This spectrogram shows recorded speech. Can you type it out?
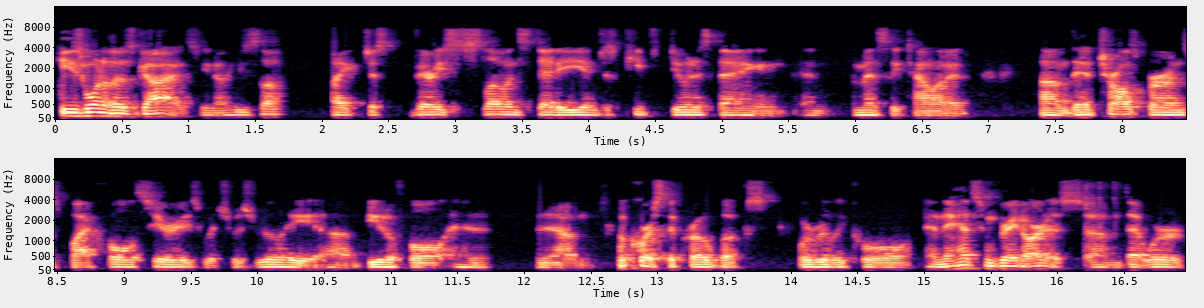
he's one of those guys. You know, he's like, just very slow and steady, and just keeps doing his thing, and, and immensely talented. Um, they had Charles Burns' Black Hole series, which was really uh, beautiful, and, and um, of course the Crow books were really cool. And they had some great artists um, that were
